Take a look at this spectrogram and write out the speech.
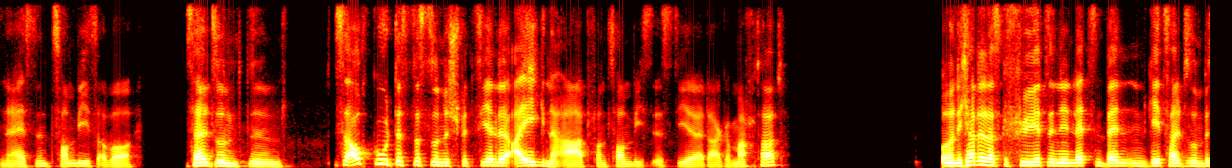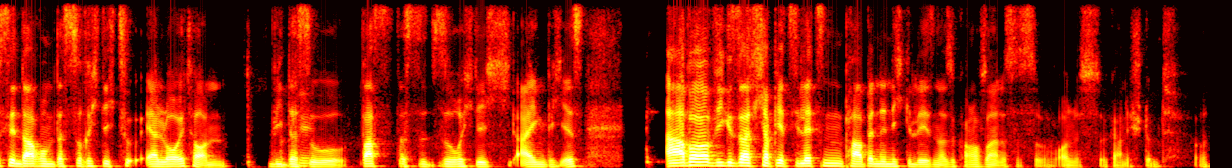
naja, es sind Zombies, aber es ist halt so ein, äh, es ist auch gut, dass das so eine spezielle eigene Art von Zombies ist, die er da gemacht hat. Und ich hatte das Gefühl, jetzt in den letzten Bänden geht es halt so ein bisschen darum, das so richtig zu erläutern, wie das Okay. so, was das so richtig eigentlich ist. Aber wie gesagt, ich habe jetzt die letzten paar Bände nicht gelesen, also kann auch sein, dass das so alles gar nicht stimmt. Und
